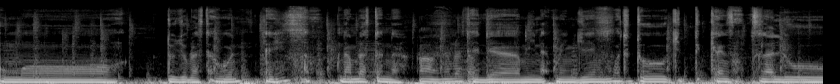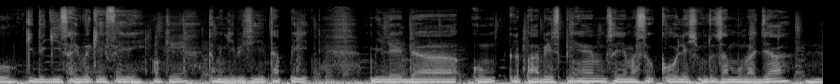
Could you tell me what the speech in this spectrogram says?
umur 17 tahun, eh 16 tahun lah. ha, 16 Saya tahun ada minat main game. Waktu tu kita kan selalu kita pergi cyber cafe atau main game PC tapi bila dah um, lepas habis PM saya masuk college untuk sambung belajar. Hmm.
